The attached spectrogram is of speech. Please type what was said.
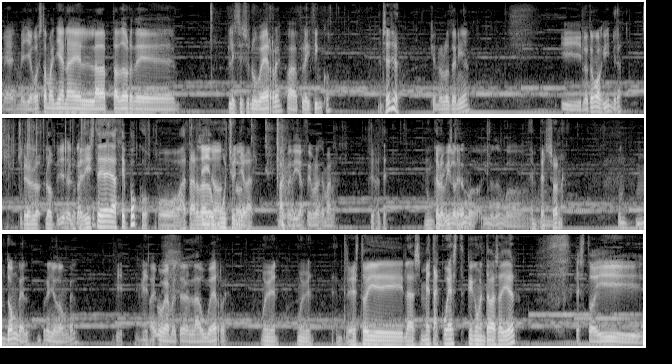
me, me llegó esta mañana el adaptador de PlayStation VR para Play 5, ¿En serio? que no lo tenía. Y lo tengo aquí, mira. ¿Pero lo, pediste hace poco o ha tardado Sí, no, mucho en llegar? Lo pedí hace una semana. Fíjate. Nunca lo he visto lo en- tengo, aquí lo tengo. en persona. Un, un dongle, un pequeño dongle. Bien, bien. Ahí me voy a meter en la VR. Muy bien, muy bien. Entre esto y las MetaQuest que comentabas ayer, Estoy,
